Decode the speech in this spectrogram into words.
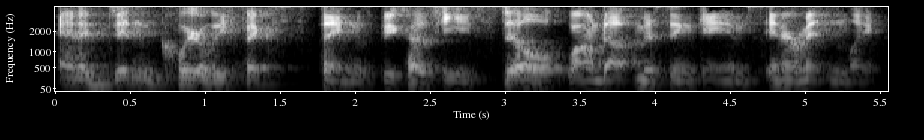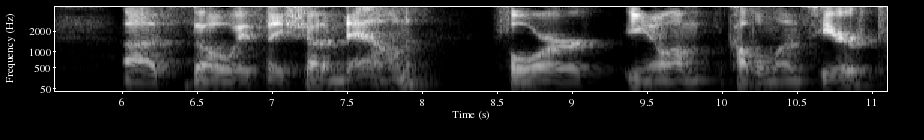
And it didn't clearly fix things because he still wound up missing games intermittently. Uh, so if they shut him down for you know um, a couple months here t-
